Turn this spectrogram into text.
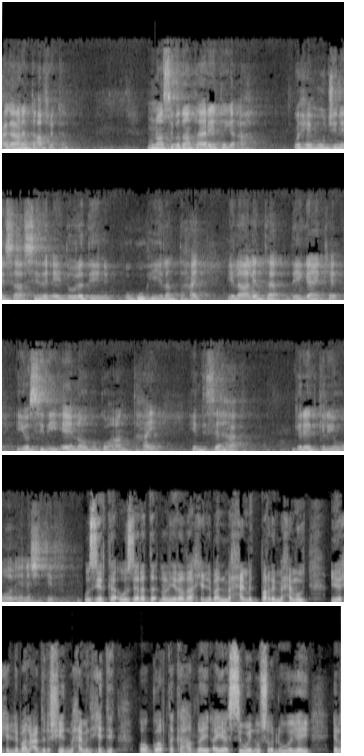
cagaarinta africa munaasibadan taariikhiga ah waxay muujinaysaa sida ay dowladdeeni ugu hiilan tahay ilaalinta deegaanka iyo sidii ay noogu go-an tahay hindisaha great green wall initiative. Wasiirka wasaaradda dhallinyarada xildhibaan maxamed barre maxamuud iyo xildhibaan cabdirashiid maxamed xidig oo goobta ka hadlay ayaa si weyn u soo dhoweeyey in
